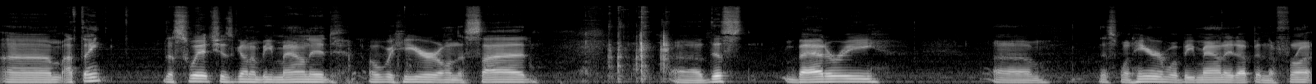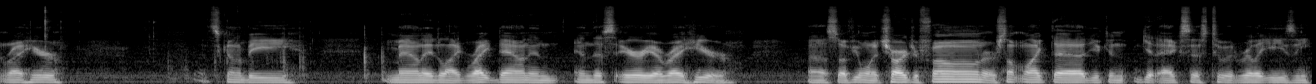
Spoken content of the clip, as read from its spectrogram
um, I think the switch is going to be mounted over here on the side. Uh, this battery, um, this one here will be mounted up in the front right here. It's going to be mounted like right down in, in this area right here. Uh, so if you want to charge your phone or something like that, you can get access to it really easy.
